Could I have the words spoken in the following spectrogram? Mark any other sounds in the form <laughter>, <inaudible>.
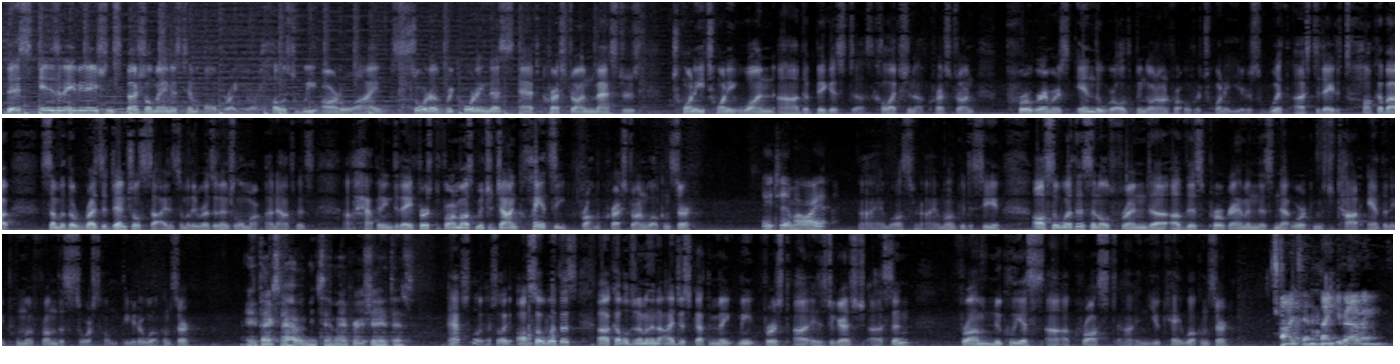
This is an AV Nation special. My name is Tim Albright, your host. We are live, sort of, recording this at Crestron Masters 2021, uh, the biggest uh, collection of Crestron programmers in the world. It's been going on for over 20 years. With us today to talk about some of the residential side and some of the residential announcements uh, happening today. First and foremost, Mr. John Clancy from Crestron. Welcome, sir. Hey Tim, how are you? I am well, sir. I am well. Good to see you. Also with us, an old friend uh, of this program and this network, Mr. Todd Anthony Puma from the Source Home Theater. Welcome, sir. Hey, thanks for having me, Tim. I appreciate this. Absolutely, absolutely. Also with us, uh, a couple gentlemen that I just got to meet. meet. First uh, is Durgesh uh, Singh from Nucleus uh, across uh, in UK. Welcome, sir. Hi, Tim. Thank you for having me.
